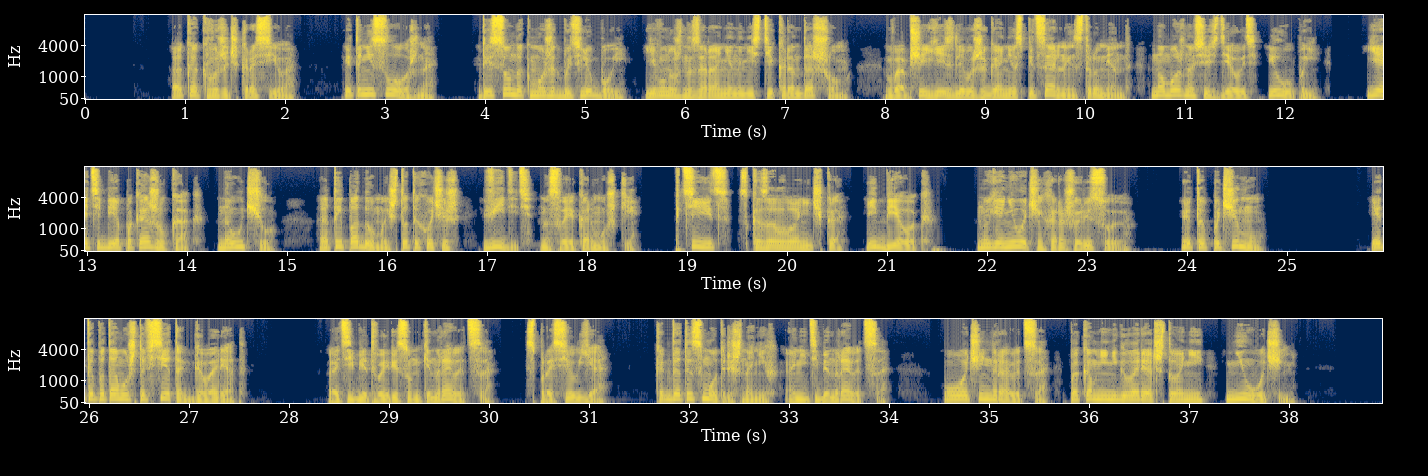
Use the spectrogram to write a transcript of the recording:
А как выжечь красиво? Это несложно. Рисунок может быть любой. Его нужно заранее нанести карандашом. Вообще есть для выжигания специальный инструмент, но можно все сделать и лупой. Я тебе покажу как, научу. А ты подумай, что ты хочешь видеть на своей кормушке. Птиц, сказал Ванечка, и белок. Но я не очень хорошо рисую. Это почему? Это потому, что все так говорят. А тебе твои рисунки нравятся? спросил я. Когда ты смотришь на них, они тебе нравятся? Очень нравятся, пока мне не говорят, что они не очень.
